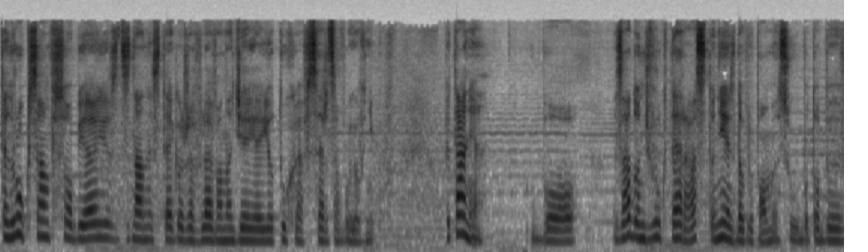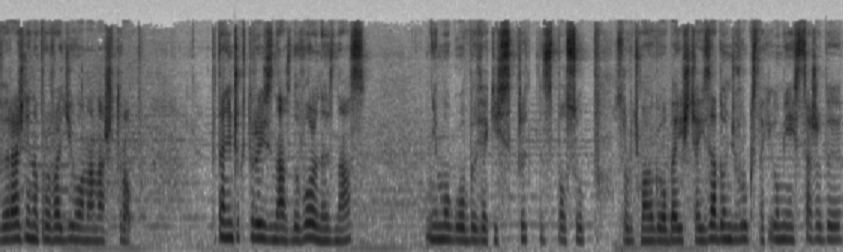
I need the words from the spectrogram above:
ten róg sam w sobie jest znany z tego, że wlewa nadzieję i otuchę w serca wojowników. Pytanie, bo zadąć wróg teraz to nie jest dobry pomysł, bo to by wyraźnie naprowadziło na nasz trop. Pytanie, czy któryś z nas, dowolny z nas, nie mogłoby w jakiś sprytny sposób zrobić małego obejścia i zadąć wróg z takiego miejsca, żeby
